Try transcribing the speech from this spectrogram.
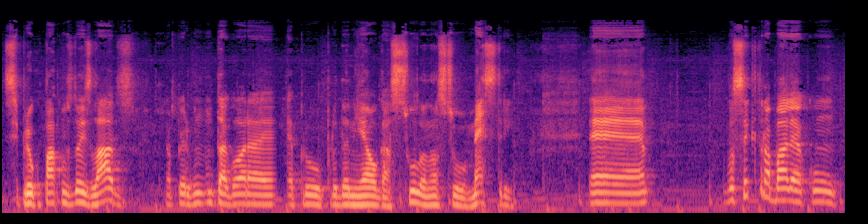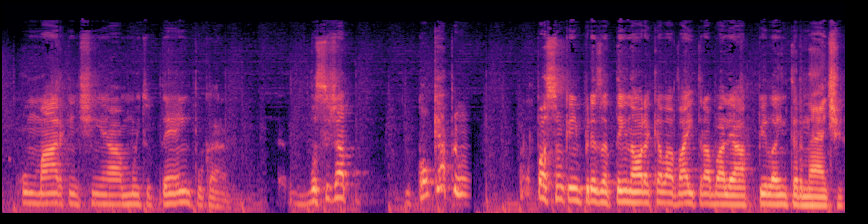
se preocupar com os dois lados. A pergunta agora é, é pro, pro Daniel Gassula, nosso mestre. É, você que trabalha com, com marketing há muito tempo, cara, você já. Qual que é a preocupação que a empresa tem na hora que ela vai trabalhar pela internet.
